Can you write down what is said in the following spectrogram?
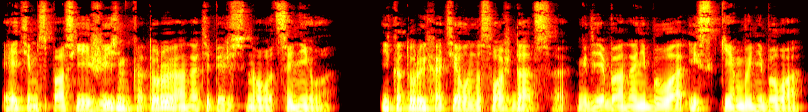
Этим спас ей жизнь, которую она теперь снова ценила. и которой хотела наслаждаться, где бы она ни была и с кем бы ни была.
